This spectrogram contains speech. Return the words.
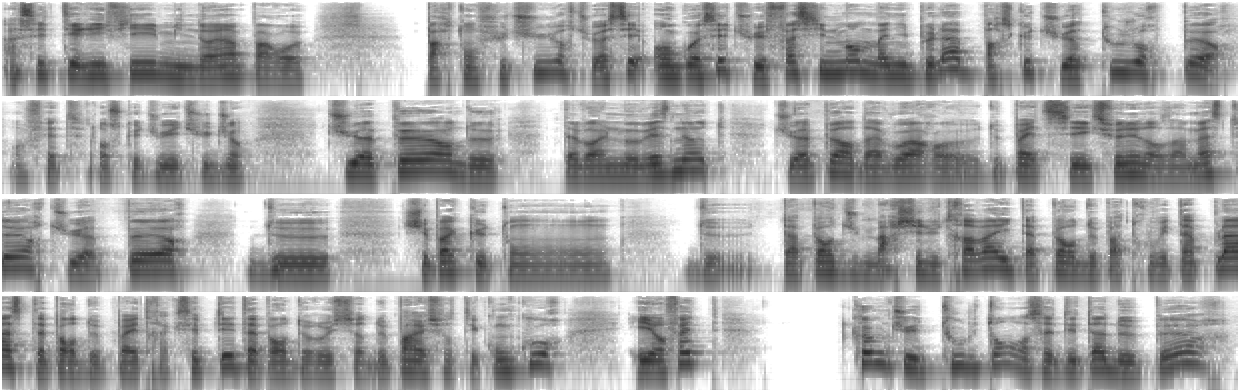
assez terrifié mine de rien par par ton futur, tu es assez angoissé, tu es facilement manipulable parce que tu as toujours peur en fait lorsque tu es étudiant. Tu as peur de d'avoir une mauvaise note, tu as peur d'avoir euh, de pas être sélectionné dans un master, tu as peur de je sais pas que ton de t'as peur du marché du travail, t'as peur de pas trouver ta place, t'as peur de pas être accepté, t'as peur de réussir de pas réussir tes concours et en fait comme tu es tout le temps dans cet état de peur,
